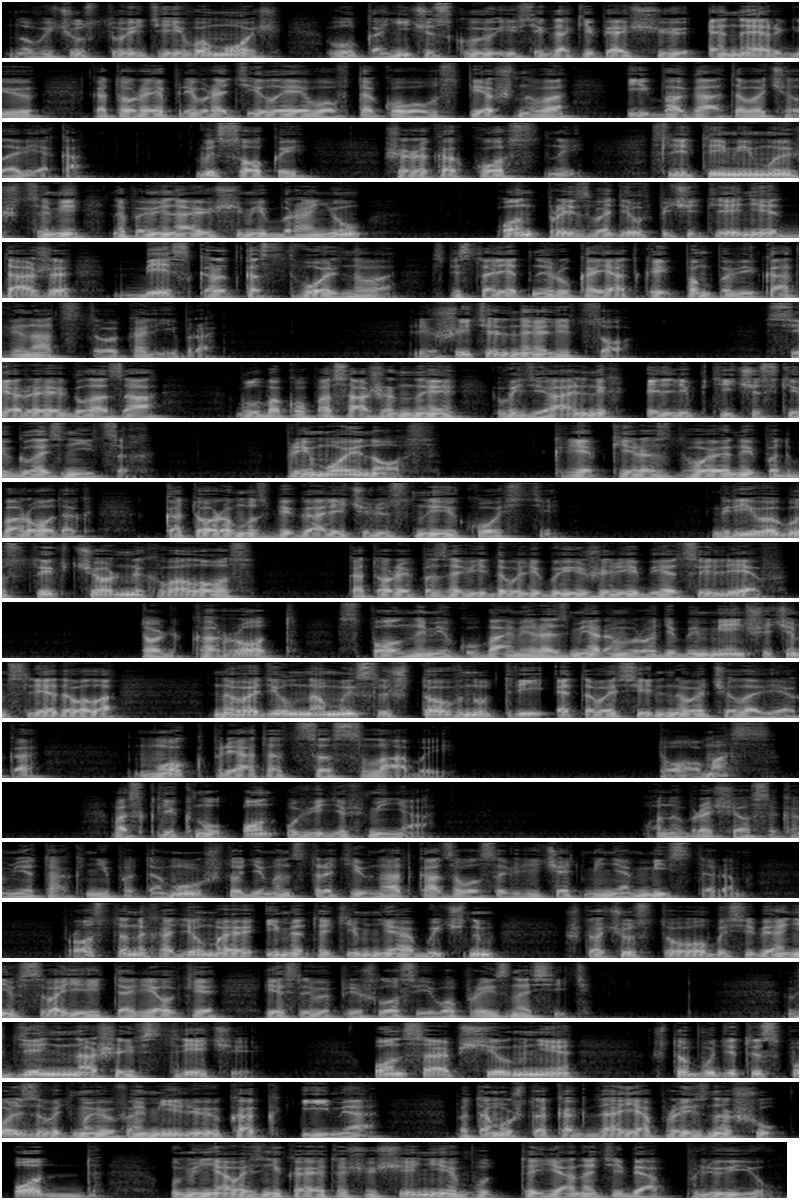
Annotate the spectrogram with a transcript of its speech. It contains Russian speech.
Но вы чувствуете его мощь, вулканическую и всегда кипящую энергию, которая превратила его в такого успешного и богатого человека. Высокий, ширококостный, с литыми мышцами, напоминающими броню, он производил впечатление даже без короткоствольного с пистолетной рукояткой помповика 12-го калибра. Решительное лицо, серые глаза глубоко посаженные в идеальных эллиптических глазницах. Прямой нос, крепкий раздвоенный подбородок, к которому сбегали челюстные кости. Грива густых черных волос, которые позавидовали бы и жеребец, и лев. Только рот с полными губами размером вроде бы меньше, чем следовало, наводил на мысль, что внутри этого сильного человека – мог прятаться слабый. «Томас?» — воскликнул он, увидев меня. Он обращался ко мне так не потому, что демонстративно отказывался величать меня мистером, просто находил мое имя таким необычным, что чувствовал бы себя не в своей тарелке, если бы пришлось его произносить. В день нашей встречи он сообщил мне, что будет использовать мою фамилию как имя, потому что когда я произношу «Одд», у меня возникает ощущение, будто я на тебя плюю.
